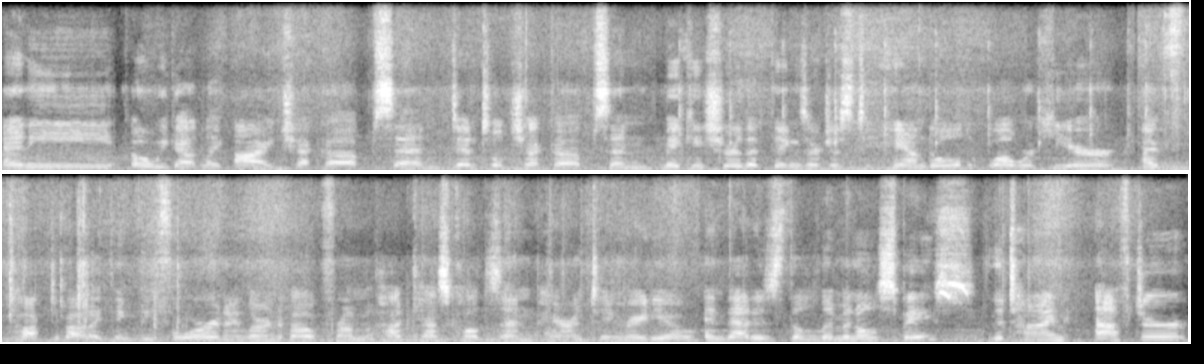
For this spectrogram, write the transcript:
any, oh, we got like eye checkups and dental checkups and making sure that things are just handled while we're here. I've talked about, I think, before, and I learned about from a podcast called Zen Parenting Radio, and that is the liminal space, the time after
